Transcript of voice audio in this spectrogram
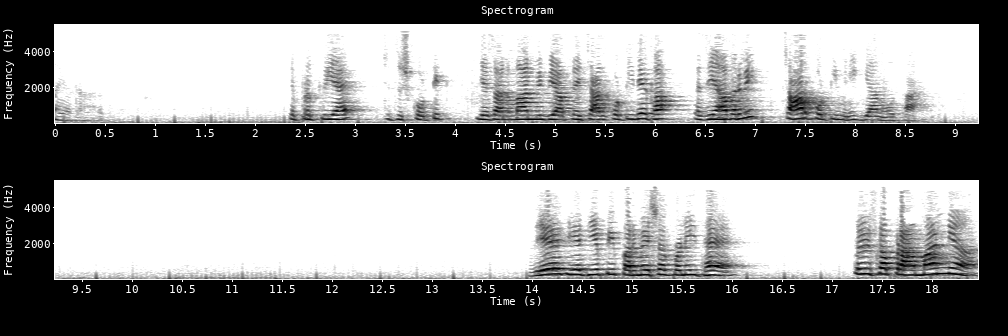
अयथार्थ है। ये प्रक्रिया है चतुष्कोटिक। जैसा अनुमान में भी आपने चार कोटि देखा, वैसे यहाँ पर भी चार कोटि में ही ज्ञान होता है। वेद यद्यपि परमेश्वर प्रणीत है तो इसका प्रामाण्य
